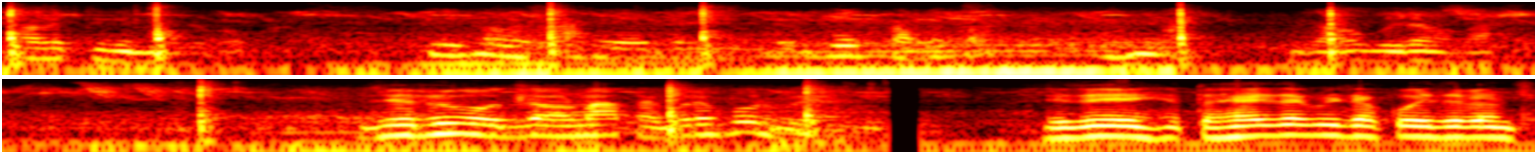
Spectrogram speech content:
সাড়ে থেকে নিয়ে যাব যাও বুঝা যে যাওয়ার মাথা করে পড়বে দিদি তো হ্যাঁ যাবি যা কই দেবেন ছ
